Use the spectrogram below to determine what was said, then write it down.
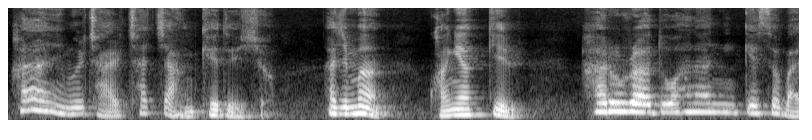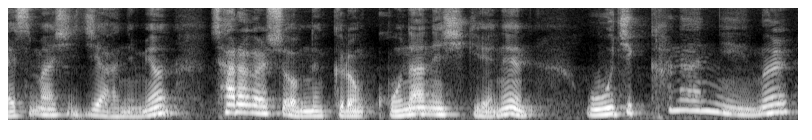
하나님을 잘 찾지 않게 되죠. 하지만 광야길 하루라도 하나님께서 말씀하시지 않으면 살아갈 수 없는 그런 고난의 시기에는 오직 하나님을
